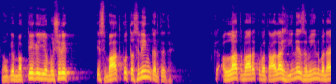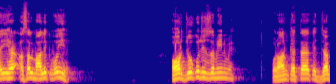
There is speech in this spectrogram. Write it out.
کیونکہ مکے کے یہ مشرق اس بات کو تسلیم کرتے تھے کہ اللہ تبارک و تعالیٰ ہی نے زمین بنائی ہے، اصل مالک وہی ہے۔ اور جو کچھ اس زمین میں قرآن کہتا ہے کہ جب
